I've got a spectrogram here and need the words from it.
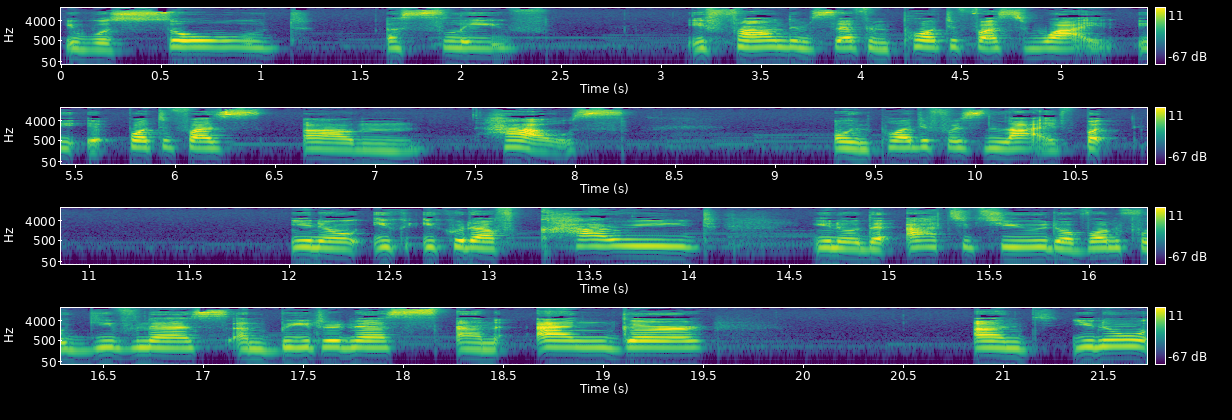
he was sold a slave he found himself in Potiphar's wife, Potiphar's um, house, or in Potiphar's life. But you know, he, he could have carried, you know, the attitude of unforgiveness and bitterness and anger. And you know,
